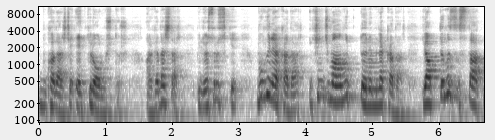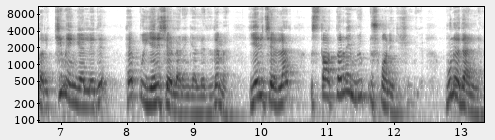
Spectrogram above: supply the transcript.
bu kadar şey etkili olmuştur? Arkadaşlar biliyorsunuz ki bugüne kadar 2. Mahmut dönemine kadar yaptığımız ıslahatları kim engelledi? Hep bu Yeniçeriler engelledi değil mi? Yeniçeriler ıslahatların en büyük düşmanıydı çünkü. Bu nedenle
